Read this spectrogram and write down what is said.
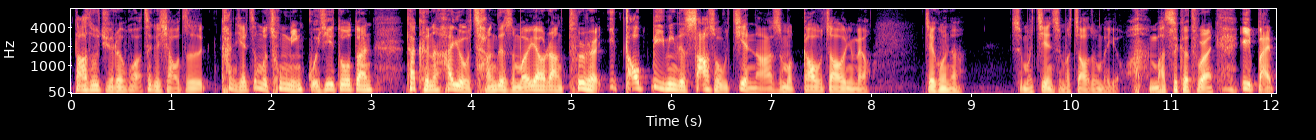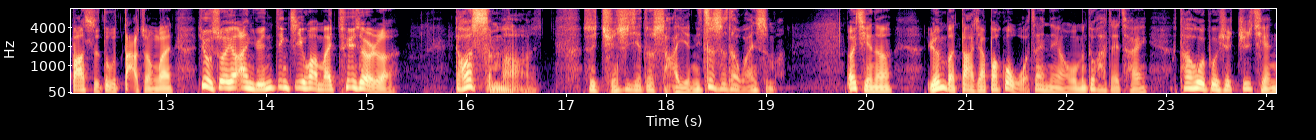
大家都觉得哇，这个小子看起来这么聪明，诡计多端，他可能还有藏着什么要让 Twitter 一刀毙命的杀手锏啊，什么高招有没有？结果呢，什么剑什么招都没有，马斯克突然一百八十度大转弯，又说要按原定计划买 Twitter 了，搞什么？所以全世界都傻眼，你这是在玩什么？而且呢，原本大家包括我在内啊，我们都还在猜他会不会是之前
